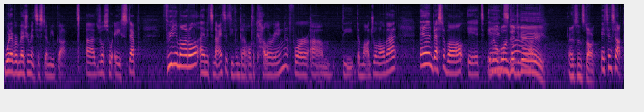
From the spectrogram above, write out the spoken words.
whatever measurement system you've got. Uh, there's also a step 3D model, and it's nice. It's even got all the coloring for um, the, the module and all that. And best of all, it's Available in in stock. And it's in stock. It's in stock.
